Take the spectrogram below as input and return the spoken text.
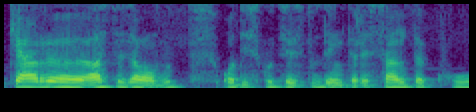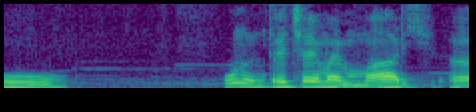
chiar uh, astăzi am avut o discuție destul de interesantă cu unul dintre cei mai mari uh,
